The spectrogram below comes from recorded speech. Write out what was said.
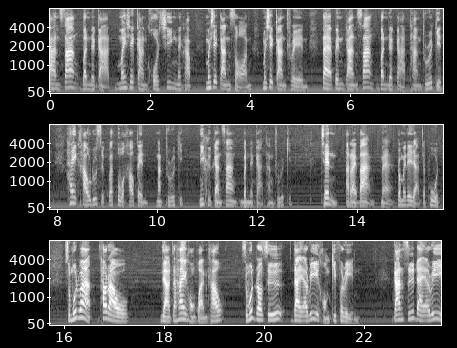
การสร้างบรรยากาศไม่ใช่การโคชชิ่งนะครับ ไม่ใช่การสอน ไม่ใช่การเทรน แต่เป็นการสร้างบรรยากาศทางธุรกิจ ให้เขารู้สึกว่าตัวเขาเป็นนักธุรกิจ นี่คือการสร้างบรรยากาศทางธุรกิจ เช่นอะไรบ้างแหมก็ไม่ได้อยากจะพูด สมมุติว่าถ้าเราอยากจะให้ของขวัญเขาสมมุติเราซื้อไดอารี่ของกิฟฟรีนการซื้อไดอารี่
